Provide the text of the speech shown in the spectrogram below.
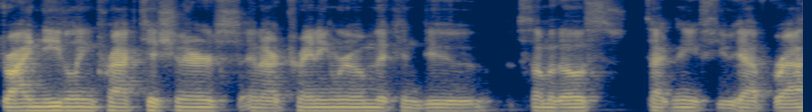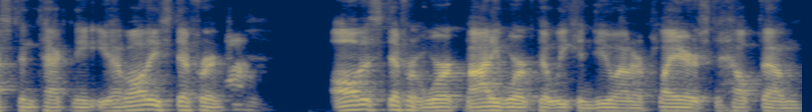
dry needling practitioners in our training room that can do some of those techniques. You have Graston technique. You have all these different, all this different work, body work that we can do on our players to help them,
